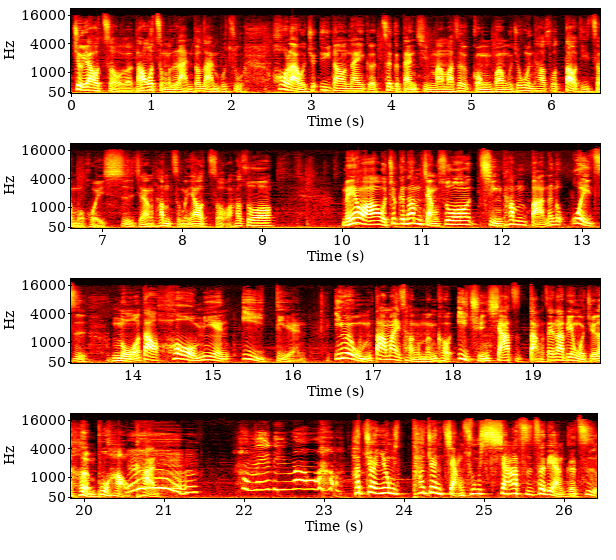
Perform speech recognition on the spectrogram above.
就要走了，然后我怎么拦都拦不住。后来我就遇到那一个这个单亲妈妈，这个公关，我就问他说到底怎么回事？这样他们怎么要走啊？他说。没有啊，我就跟他们讲说，请他们把那个位置挪到后面一点，因为我们大卖场的门口一群瞎子挡在那边，我觉得很不好看。嗯，好没礼貌哦！他居然用他居然讲出“瞎子”这两个字，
